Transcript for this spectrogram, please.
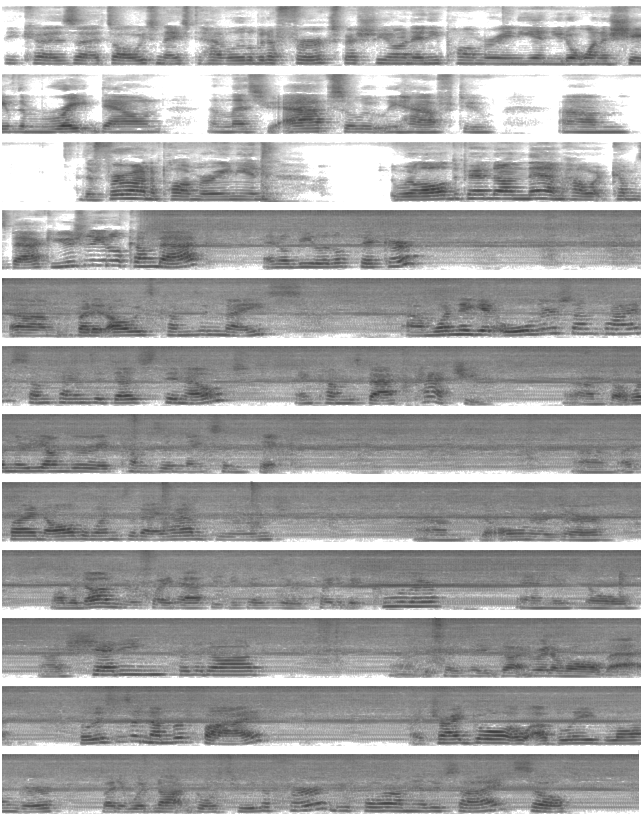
because uh, it's always nice to have a little bit of fur, especially on any Pomeranian. You don't want to shave them right down unless you absolutely have to. Um, the fur on a Pomeranian will all depend on them, how it comes back. Usually it'll come back and it'll be a little thicker. Um, but it always comes in nice. Um, when they get older sometimes, sometimes it does thin out and comes back patchy. Um, but when they're younger, it comes in nice and thick. Um, I find all the ones that I have groomed, um, the owners are, well, the dogs were quite happy because they're quite a bit cooler and there's no uh, shedding for the dog uh, because they've gotten rid of all that. So this is a number five. I tried go a, blade longer, but it would not go through the fur before on the other side. So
